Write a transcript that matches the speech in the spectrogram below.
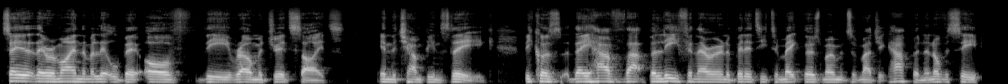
say that they remind them a little bit of the Real Madrid sides in the Champions League because they have that belief in their own ability to make those moments of magic happen. And obviously,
